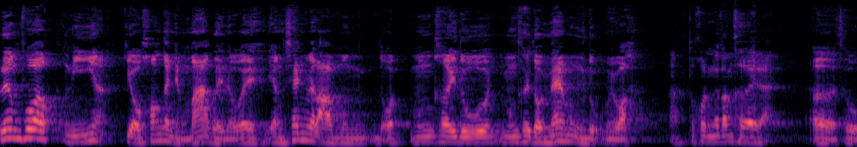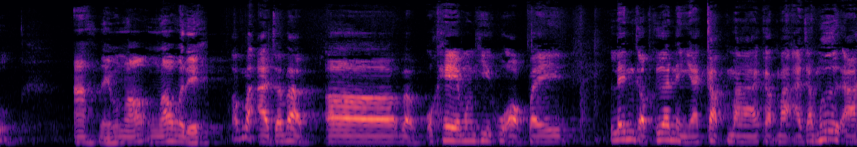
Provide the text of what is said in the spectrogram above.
เรื่องพวกนี้อะเกี่ยวข้องกันอย่างมากเลยนะเว้ย อย่างเช่นเวลามึงโดนมึงเคยดูมึงเคยโดนแม่มึงดุไหมวะ อะทุกคนก็ต้องเคยแหละ เออถูก อะไหนมึงเล่ามึงเล่ามาดิเพราะมันอาจจะแบบเออแบบโอเคบางทีกูออกไปเล่นกับเพื่อนอย่างเงี้ย กลับมากลับมาอาจจะมืดอะ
